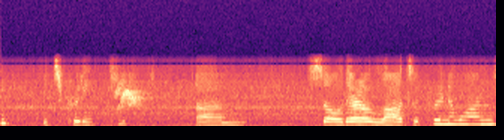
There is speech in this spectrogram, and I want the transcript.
See? It's pretty cute. Um, so there are lots of printed ones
